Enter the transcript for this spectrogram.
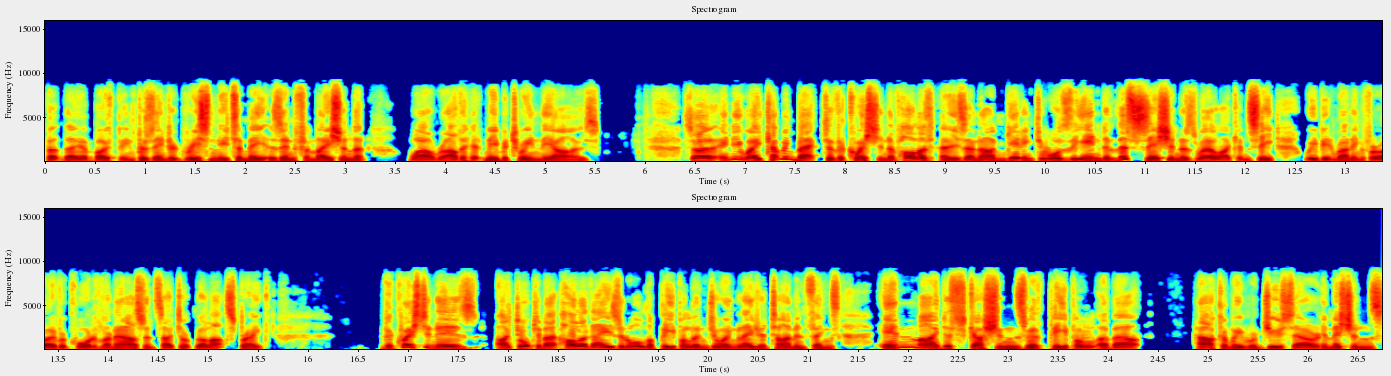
but they have both been presented recently to me as information that, wow, rather hit me between the eyes. So, anyway, coming back to the question of holidays, and I'm getting towards the end of this session as well. I can see we've been running for over a quarter of an hour since I took the last break. The question is I talked about holidays and all the people enjoying leisure time and things. In my discussions with people about how can we reduce our emissions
